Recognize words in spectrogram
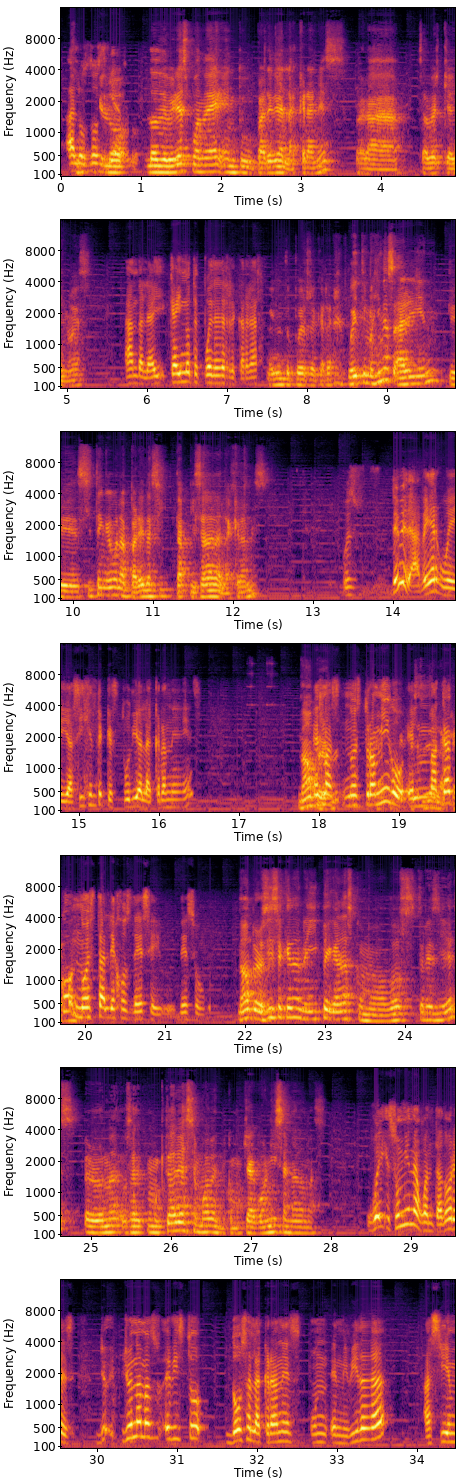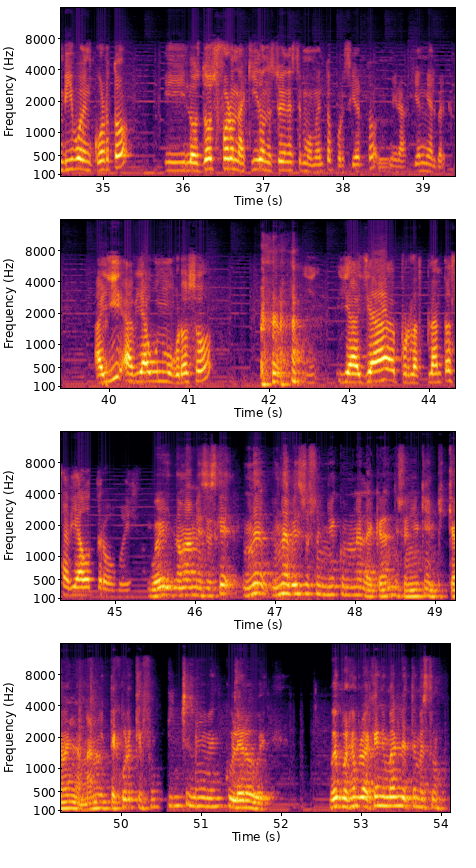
A los dos días. Lo, lo deberías poner en tu pared de alacranes para saber que ahí no es. Ándale, ahí, que ahí no te puedes recargar. Ahí no te puedes recargar. Güey, ¿te imaginas a alguien que sí tenga una pared así tapizada de alacranes? Pues debe de haber, güey, así gente que estudia alacranes. No, es más, nuestro amigo, el macaco, no está lejos de ese, de eso. güey. No, pero sí se quedan ahí pegadas como dos, tres días, pero no- o sea, como que todavía se mueven, como que agonizan nada más. Güey, son bien aguantadores. Yo, yo nada más he visto dos alacranes un- en mi vida, así en vivo, en corto, y los dos fueron aquí donde estoy en este momento, por cierto. Mira, aquí en mi alberca. Allí había un mugroso y, allá por las plantas había otro, güey. Güey, no mames, es que una, una vez yo soñé con un alacrán y soñé que me picaba en la mano y te juro que fue un pinche sueño bien culero, güey. Güey, por ejemplo, ¿a qué animal le temes tú?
